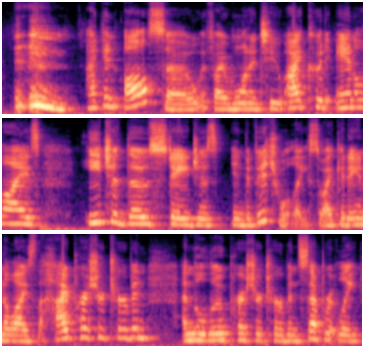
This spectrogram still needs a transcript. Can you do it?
I can also, if I wanted to, I could analyze each of those stages individually. So I could analyze the high pressure turbine and the low pressure turbine separately.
